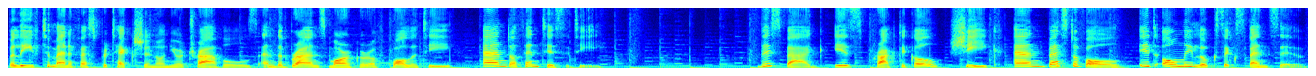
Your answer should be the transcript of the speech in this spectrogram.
believed to manifest protection on your travels and the brand's marker of quality and authenticity. This bag is practical, chic, and best of all, it only looks expensive.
